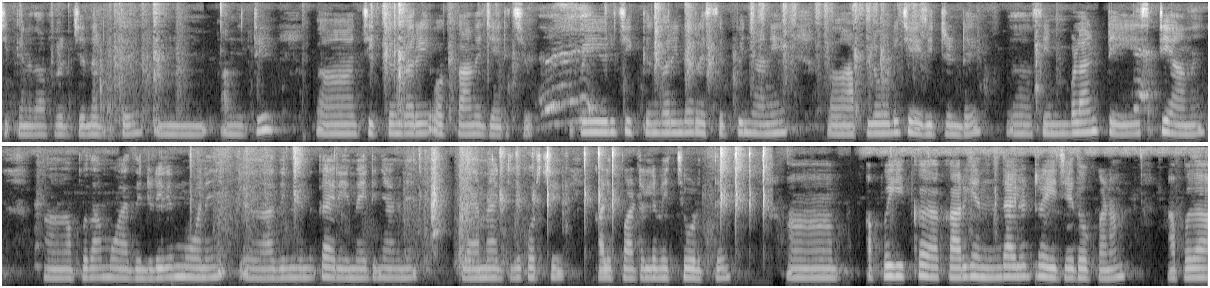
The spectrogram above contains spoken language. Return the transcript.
ചിക്കൻ ഇതാ ഫ്രിഡ്ജിൽ നിന്ന് എടുത്ത് എന്നിട്ട് ചിക്കൻ കറി വെക്കാമെന്ന് വിചാരിച്ചു. അപ്പോൾ ഈ ഒരു ചിക്കൻ കറീന്റെ റെസിപ്പി ഞാൻ അപ്ലോഡ് ചെയ്തിട്ടുണ്ട്. സിമ്പിൾ ആൻഡ് ടേസ്റ്റിയാണ് അപ്പോൾ ഇതാ മോ അതിന്റെ ഇടയിൽ മോന് ആ, അതിൽ നിന്ന് കരയുന്നതായിട്ട് ഞാൻ പ്ലേ മാറ്റിൽ കുറച്ച് കളിപ്പാട്ടെല്ലാം വെച്ച് കൊടുത്ത് അപ്പോൾ ഈ കറി എന്തായാലും ട്രൈ ചെയ്ത് നോക്കണം. അപ്പോൾ ആ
